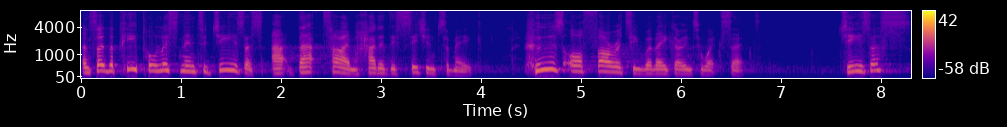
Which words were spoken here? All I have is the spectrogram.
And so the people listening to Jesus at that time had a decision to make. Whose authority were they going to accept? Jesus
